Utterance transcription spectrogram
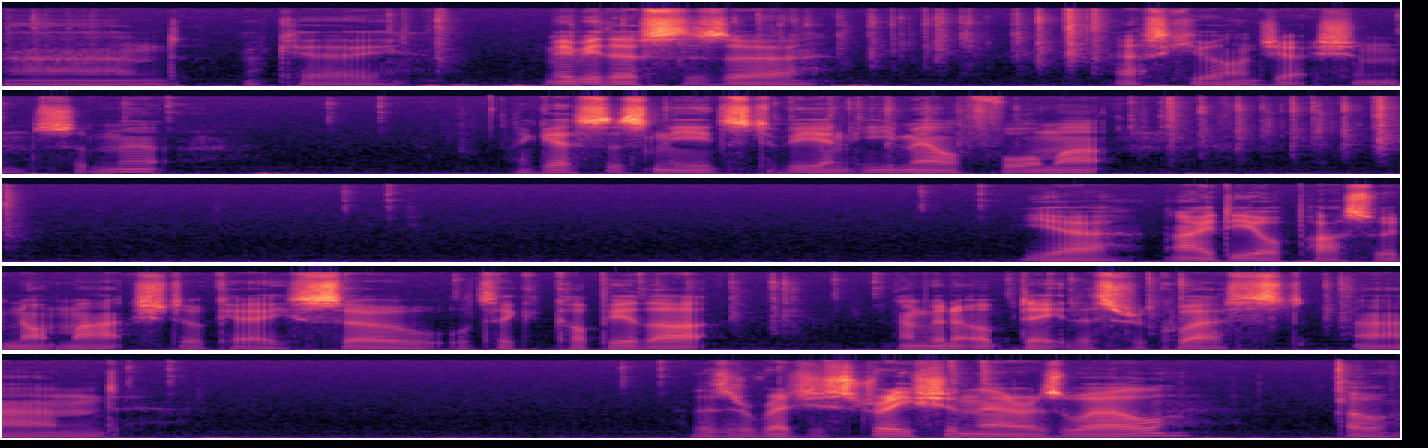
And, okay. Maybe this is a SQL injection, submit. I guess this needs to be an email format. Yeah, ID or password not matched. Okay, so we'll take a copy of that. I'm going to update this request and there's a registration there as well. Oh,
